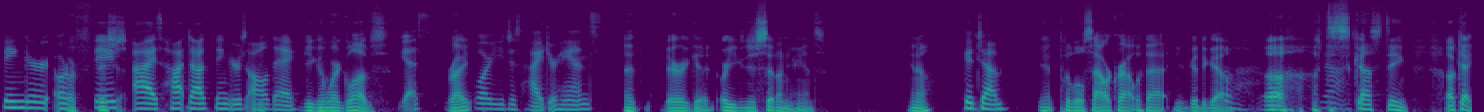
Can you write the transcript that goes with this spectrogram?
finger or, Or fish- fish, eyes, hot dog fingers all day. You can wear gloves, Yes. right? Or you just hide your hands. That's very good. Or you can just sit on your hands. You know, Good job. yeah, put a little sauerkraut with that, and you're good to go. Oh, disgusting. Okay,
